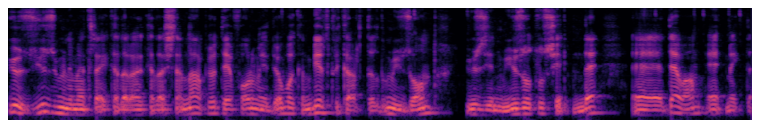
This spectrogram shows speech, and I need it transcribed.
100, 100 milimetreye kadar arkadaşlar ne yapıyor? Deforme ediyor. Bakın bir tık arttırdım. 110, 120, 130 şeklinde e, devam etmekte.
